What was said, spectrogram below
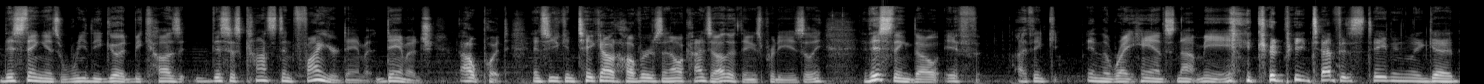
this thing is really good because this is constant fire damage, damage output, and so you can take out hovers and all kinds of other things pretty easily. This thing, though, if I think in the right hands, not me, it could be devastatingly good.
